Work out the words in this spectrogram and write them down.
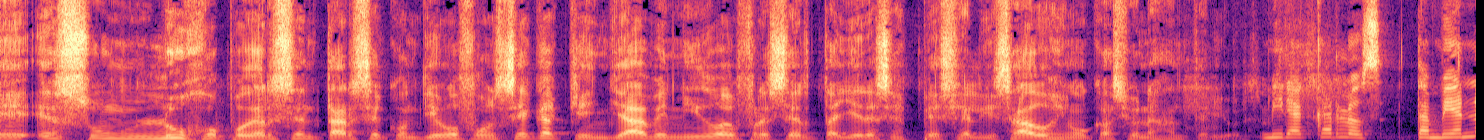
Eh, es un lujo poder sentarse con Diego Fonseca, quien ya ha venido a ofrecer talleres especializados en ocasiones anteriores. Mira, Carlos, también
